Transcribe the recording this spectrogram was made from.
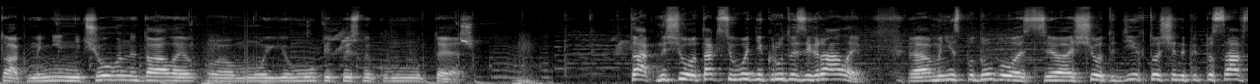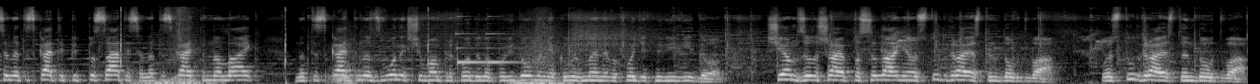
так, мені нічого не дали, е, моєму підписнику теж. Так, ну що, так сьогодні круто зіграли. Е, мені сподобалось. Е, що тоді, хто ще не підписався, натискайте підписатися, натискайте на лайк, натискайте на дзвоник, щоб вам приходило повідомлення, коли в мене виходять нові відео. Ще вам залишаю посилання. Ось тут граю стендов 2. Ось тут граю стендов 2.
